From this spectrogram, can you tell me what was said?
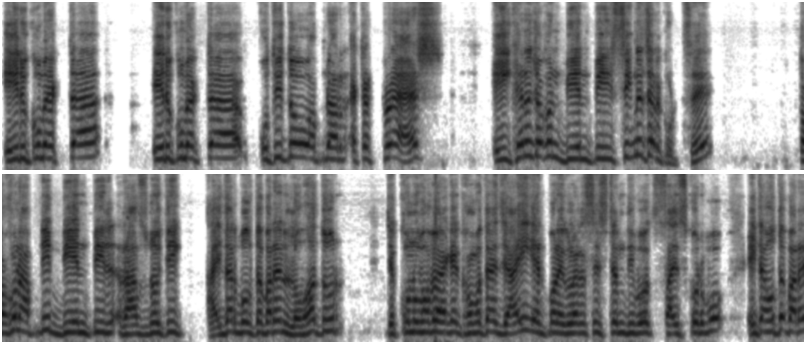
এইরকম একটা এরকম একটা কথিত আপনার একটা ট্র্যাশ এইখানে যখন বিএনপি সিগনেচার করছে, তখন আপনি বিএনপির রাজনৈতিক আইদার বলতে পারেন, লোভাতুর, যে কোনোভাবে আগে ক্ষমতায় যাই, এরপর এগুলার সিস্টেম দিব সাইজ করব, এটা হতে পারে।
